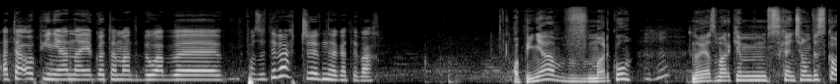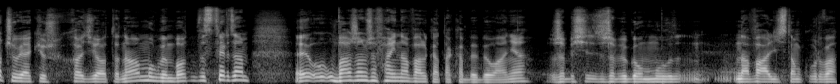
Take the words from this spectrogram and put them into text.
A ta opinia na jego temat byłaby w pozytywach czy w negatywach? Opinia w Marku? No ja z Markiem z chęcią wyskoczył, jak już chodzi o to. No mógłbym, bo stwierdzam, u- uważam, że fajna walka taka by była, nie? Żeby się, żeby go mu nawalić tam, kurwa.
